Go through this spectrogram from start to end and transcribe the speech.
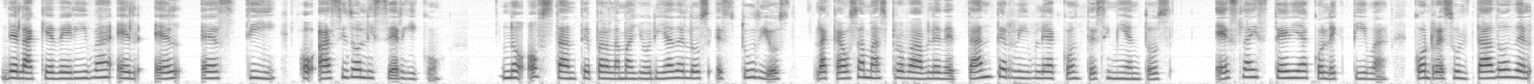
de la que deriva el LSD o ácido lisérgico, no obstante, para la mayoría de los estudios, la causa más probable de tan terrible acontecimientos es la histeria colectiva, con resultado del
